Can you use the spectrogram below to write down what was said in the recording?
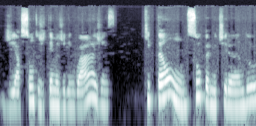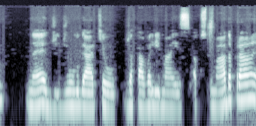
de assuntos, de temas, de linguagens que estão super me tirando né, de, de um lugar que eu já estava ali mais acostumada para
